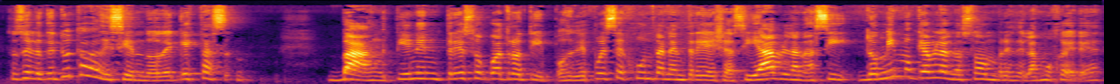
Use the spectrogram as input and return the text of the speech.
Entonces, lo que tú estabas diciendo de que estas van, tienen tres o cuatro tipos, y después se juntan entre ellas y hablan así, lo mismo que hablan los hombres de las mujeres.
